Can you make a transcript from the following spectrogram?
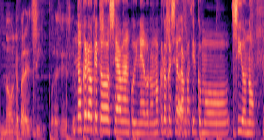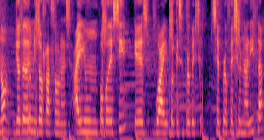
no que para el sí, por así decirlo. No creo que todo sea blanco y negro, no creo que sea tan fácil como sí o no, ¿no? Yo te doy mis dos razones. Hay un poco de sí, que es guay porque se, se profesionaliza,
